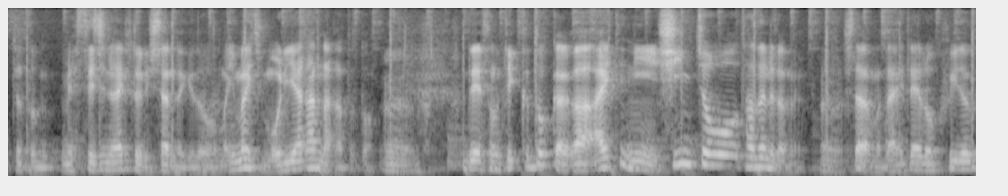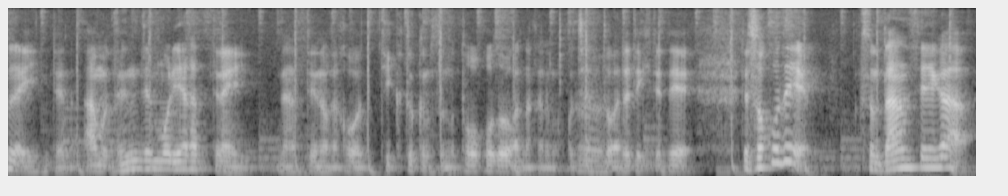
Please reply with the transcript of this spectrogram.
ちょっとメッセージのやり取りしたんだけど、まあ、いまいち盛り上がらなかったと。うん。でその TikToker が相手に身長を尋ねたのよ、うん。そしたらまあ大体6フィートぐらいみたいな。あもう全然盛り上がってないなっていうのがこう TikTok のその投稿動画の中でもこうチャットが出てきてて、でそこでその男性が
